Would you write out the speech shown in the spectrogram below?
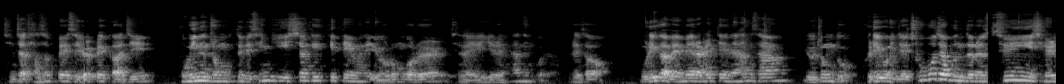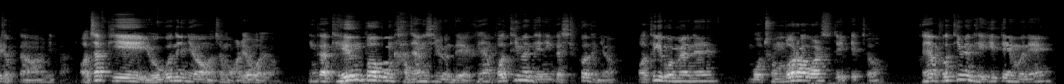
진짜 5배에서 10배까지 보이는 종목들이 생기기 시작했기 때문에 이런 거를 제가 얘기를 하는 거예요. 그래서 우리가 매매를 할 때는 항상 요 정도 그리고 이제 초보자분들은 스윙이 제일 적당합니다. 어차피 요거는요 좀 어려워요. 그러니까 대응법은 가장 쉬운데 그냥 버티면 되니까 쉽거든요. 어떻게 보면은 뭐 존버라고 할 수도 있겠죠. 그냥 버티면 되기 때문에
